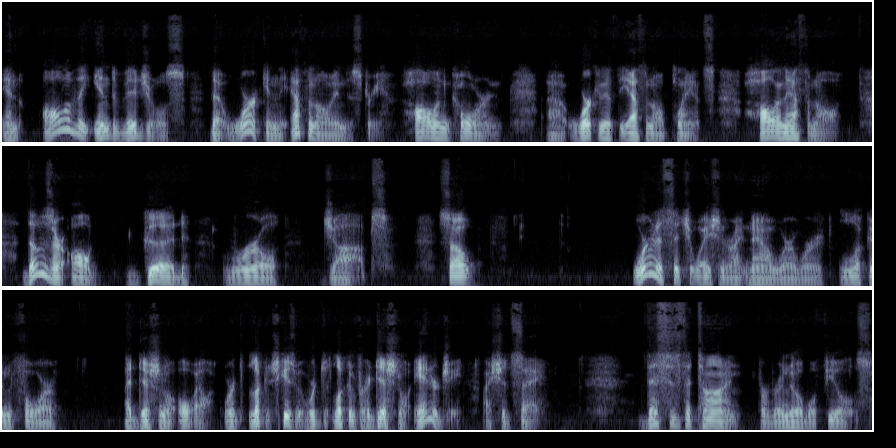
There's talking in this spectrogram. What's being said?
And all of the individuals that work in the ethanol industry, hauling corn, uh, working at the ethanol plants, hauling ethanol, those are all good rural jobs. So we're in a situation right now where we're looking for additional oil. We're looking, excuse me, we're looking for additional energy, I should say. This is the time for renewable fuels.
